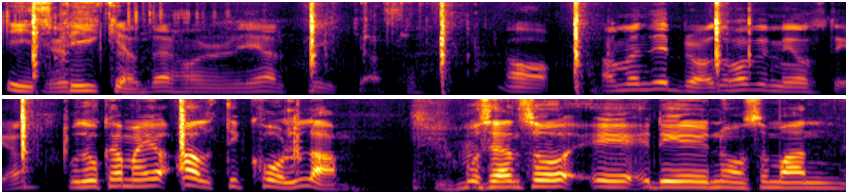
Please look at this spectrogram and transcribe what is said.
Just ispiken. det, där har du en rejäl pik alltså. Ja. Ja men det är bra, då har vi med oss det. Och då kan man ju alltid kolla. Och sen så är det är någon som man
